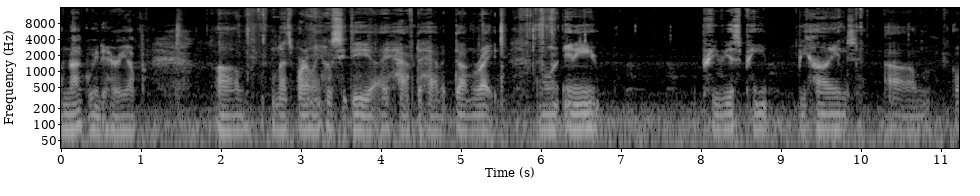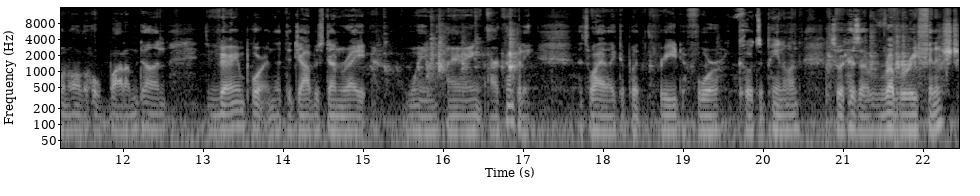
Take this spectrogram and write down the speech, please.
I'm not going to hurry up. Um, and that's part of my OCD. I have to have it done right. I don't want any previous paint behind. Um, I want all the whole bottom done. It's very important that the job is done right when hiring our company. That's why I like to put three to four coats of paint on so it has a rubbery finish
